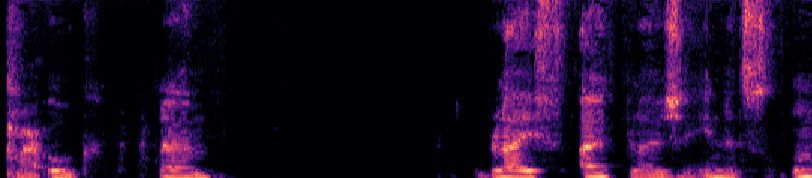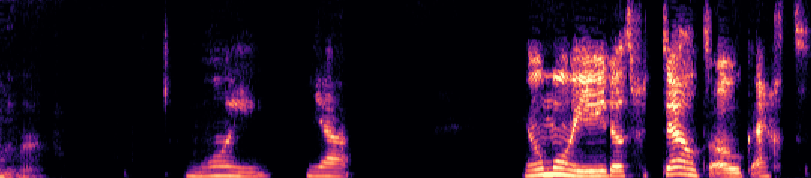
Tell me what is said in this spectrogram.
maar ook um, blijf uitpluizen in het onderwerp. Mooi, ja. Heel mooi je dat vertelt ook. Echt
